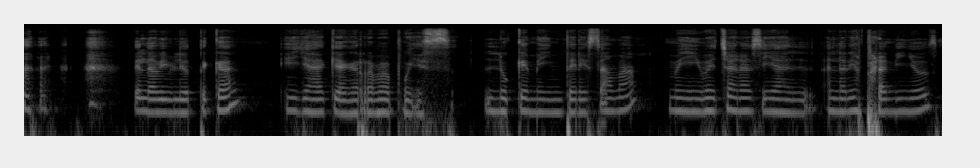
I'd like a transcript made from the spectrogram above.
de la biblioteca. Y ya que agarraba pues lo que me interesaba, me iba a echar así al, al área para niños,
